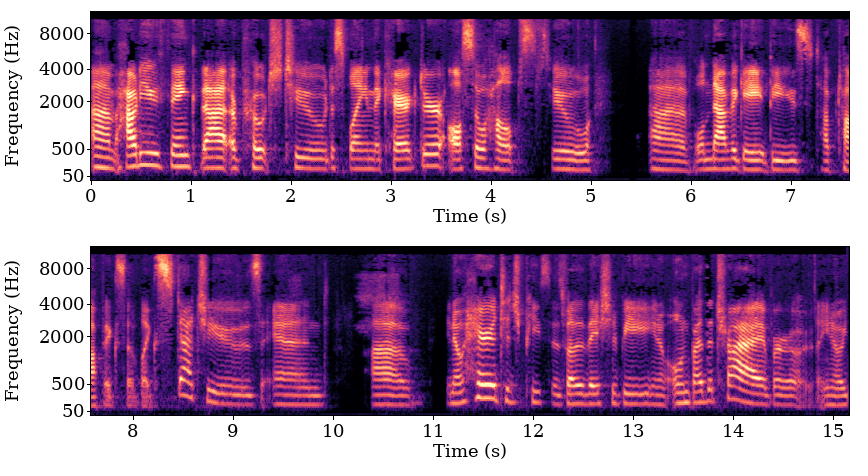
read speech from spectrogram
Um, how do you think that approach to displaying the character also helps to uh, will navigate these tough topics of like statues and uh, you know heritage pieces, whether they should be you know owned by the tribe or you know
